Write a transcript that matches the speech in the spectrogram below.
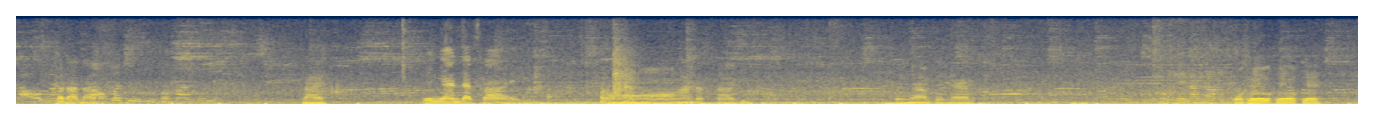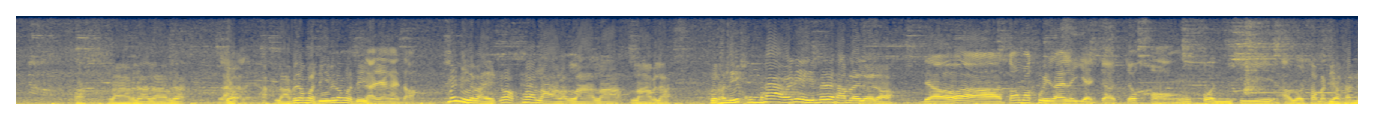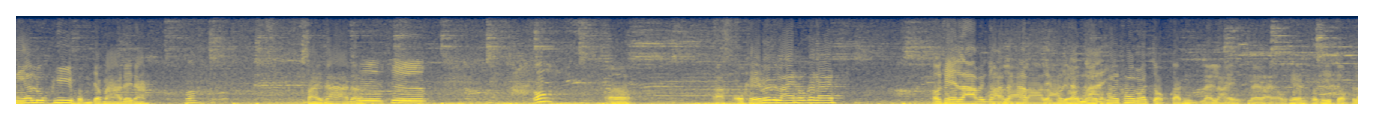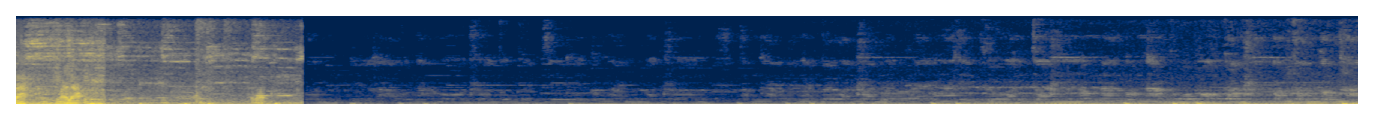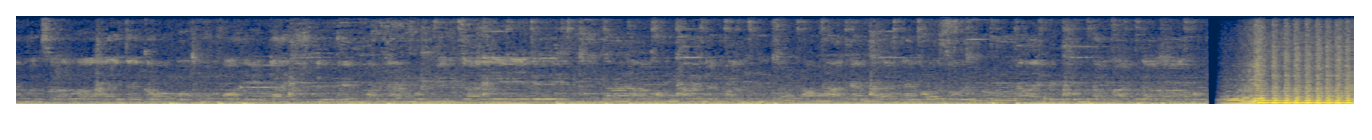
ขนาดไหน เขก็จะอยู่ประมาณที่ไหน เป็นงานดัดทรายอ๋องานดัดทรายที่เขาสวยงามสวยงามโอเคนะครับโอเคโอเคโอเคอะลาไปแล้วลาไปแล้วลาเดี๋ยวเลยครับอะลาไม่ต้องหวัดดีไม่ต้องหวัดดี แล้วยังไงต่อ ไม่มีอะไรก็แค่ลาลาลาลาไปแล้วส่วนคันนี้คุมผ้าไว้นี่ยังไม่ได้ทำอะไรเลยเหรอ เดี๋ยวเอ่อต้องมาคุยรายละเอียดกับเจ้าของคนที่เอารถเข้ามาเดี๋ยวคันนี้ลูกพี่ผมจะมาด้วยนะ โอ้ใส่หน้าด้วยคือคือโอ้เออ อะโอเคไม่เป็นไรเขาไม่เป็นไรโอเคลาไปก่อนนะครับเดี๋ยวเดี๋ยวค่อยค่อยมาจบกันหลาย ๆ หลาย ๆ โอเควันนี้จบละไปละต้องทำต้องได้มันสลายใจกอง Yeah.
